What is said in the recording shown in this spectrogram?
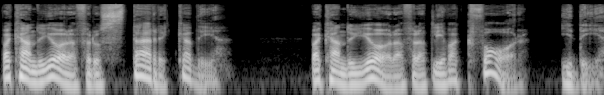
Vad kan du göra för att stärka det? Vad kan du göra för att leva kvar i det?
